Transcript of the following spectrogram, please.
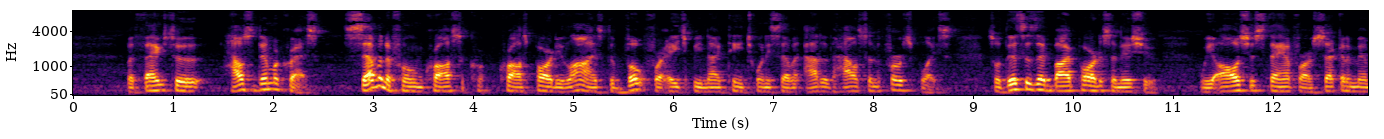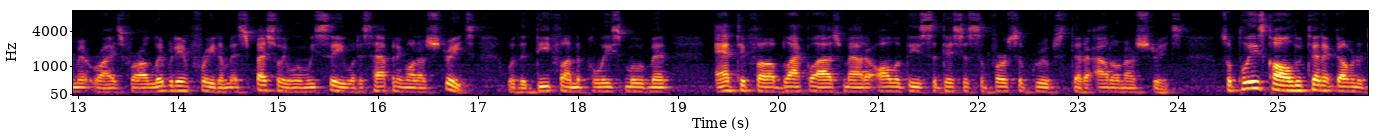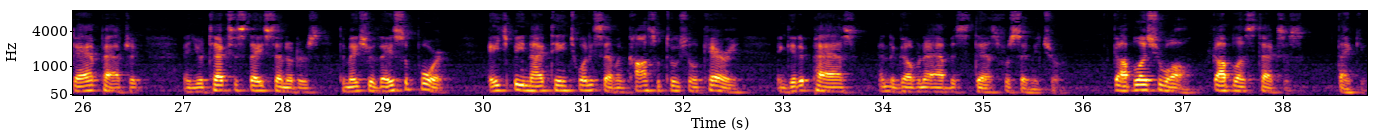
but thanks to House Democrats, seven of whom crossed across party lines to vote for HB 1927 out of the House in the first place. So this is a bipartisan issue. We all should stand for our Second Amendment rights, for our liberty and freedom, especially when we see what is happening on our streets with the defund the police movement, Antifa, Black Lives Matter, all of these seditious, subversive groups that are out on our streets. So please call Lieutenant Governor Dan Patrick and your Texas state senators to make sure they support HB 1927 constitutional carry and get it passed and the Governor Abbott's desk for signature. God bless you all. God bless Texas. Thank you.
